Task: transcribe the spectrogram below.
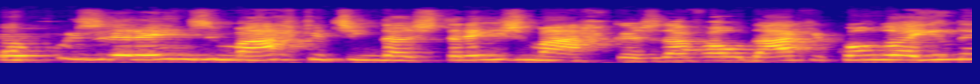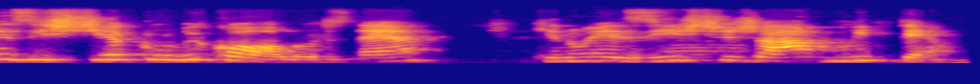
Eu fui gerente de marketing das três marcas da Valdac quando ainda existia Clube Colors, né? Que não existe já há muito tempo.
